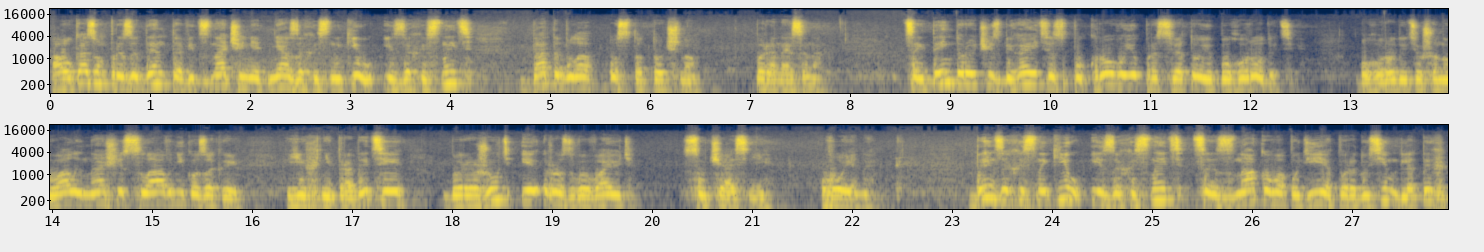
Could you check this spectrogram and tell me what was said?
А указом президента відзначення Дня захисників і захисниць дата була остаточно перенесена. Цей день, до речі, збігається з покровою Пресвятої Богородиці. Богородицю шанували наші славні козаки. Їхні традиції бережуть і розвивають сучасні воїни. День захисників і захисниць це знакова подія, передусім для тих,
